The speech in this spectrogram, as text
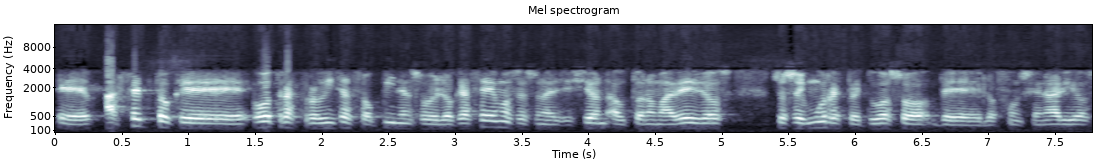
eh, acepto que otras provincias opinen sobre lo que hacemos, es una decisión autónoma de ellos. Yo soy muy respetuoso de los funcionarios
